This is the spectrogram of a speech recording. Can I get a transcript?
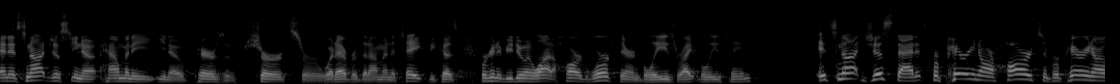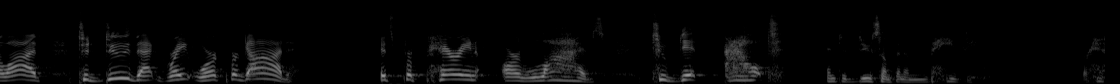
And it's not just, you know, how many, you know, pairs of shirts or whatever that I'm going to take because we're going to be doing a lot of hard work there in Belize, right, Belize team? It's not just that, it's preparing our hearts and preparing our lives to do that great work for God. It's preparing our lives to get out and to do something amazing for Him.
